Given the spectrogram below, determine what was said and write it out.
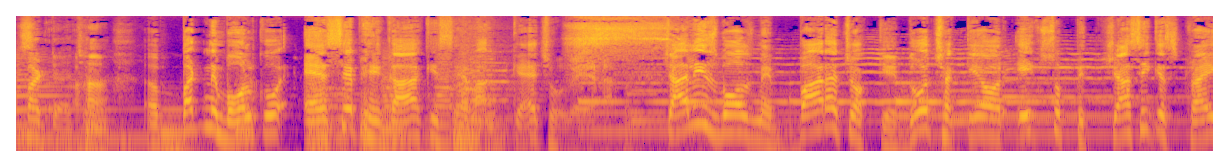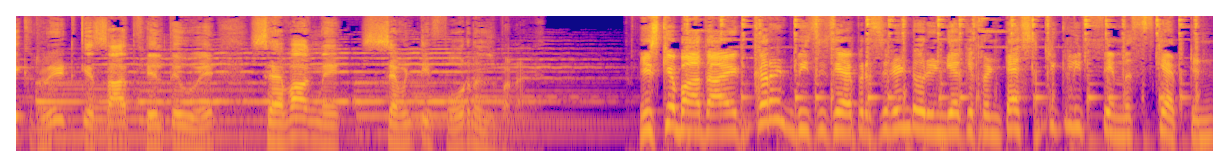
बट अच्छा। हाँ बट ने बॉल को ऐसे फेंका कि सहवाग कैच हो गया। 40 बॉल्स में 12 चौके दो छक्के और एक के स्ट्राइक रेट के साथ खेलते हुए सहवाग ने 74 रन बनाए। इसके बाद आए करंट बीसीसीआई प्रेसिडेंट और इंडिया के fantastically famous captain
